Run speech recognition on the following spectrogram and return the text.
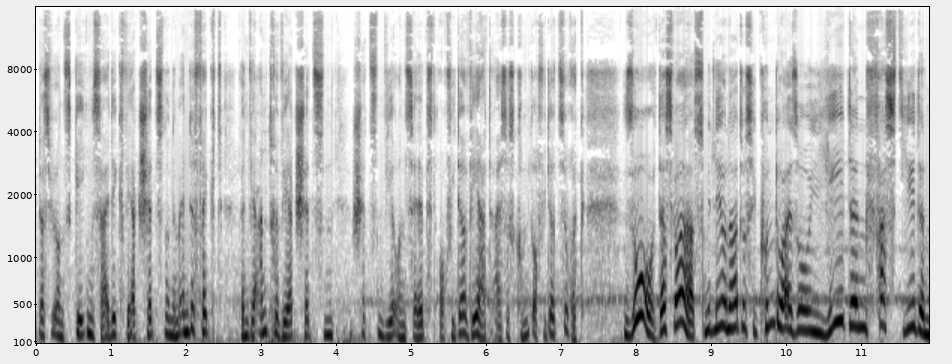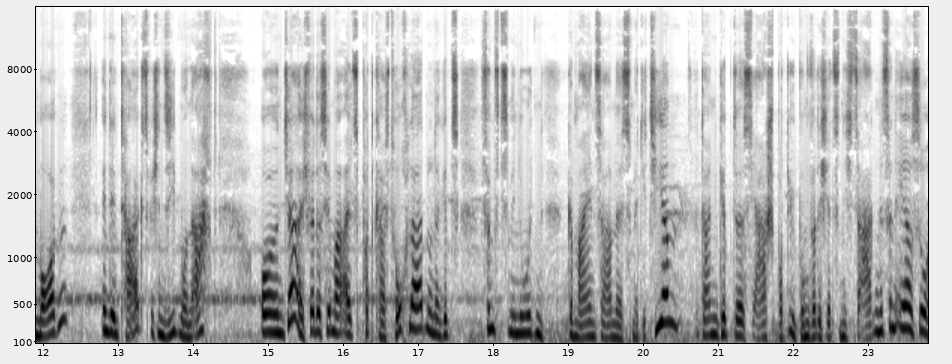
dass wir uns gegenseitig wertschätzen. Und im Endeffekt, wenn wir andere wertschätzen, schätzen wir uns selbst auch wieder wert. Also es kommt auch wieder zurück. So, das war's mit Leonardo Secundo. Also jeden, fast jeden Morgen in den Tag zwischen sieben und acht Und ja, ich werde das hier mal als Podcast hochladen und dann gibt es 15 Minuten gemeinsames Meditieren. Dann gibt es, ja, Sportübungen würde ich jetzt nicht sagen. Es sind eher so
